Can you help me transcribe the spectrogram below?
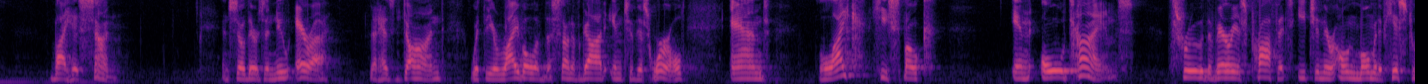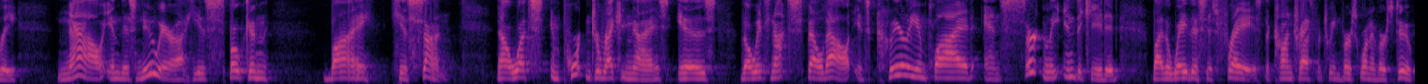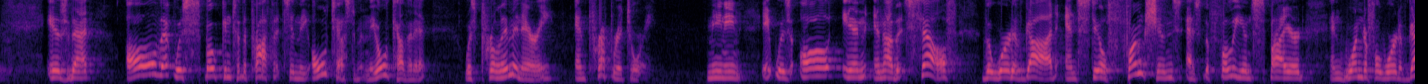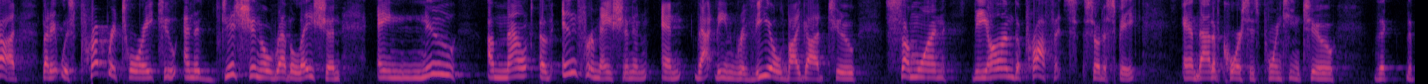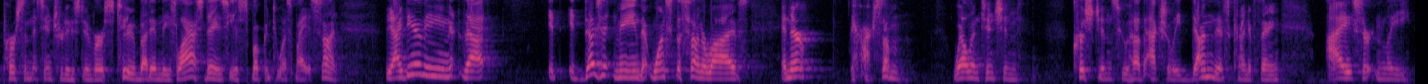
by his Son. And so there's a new era that has dawned with the arrival of the Son of God into this world. And like he spoke in old times through the various prophets, each in their own moment of history, now in this new era, he is spoken by his Son. Now, what's important to recognize is though it's not spelled out, it's clearly implied and certainly indicated by the way this is phrased, the contrast between verse 1 and verse 2, is that all that was spoken to the prophets in the Old Testament, in the Old Covenant, was preliminary and preparatory, meaning it was all in and of itself the Word of God and still functions as the fully inspired and wonderful Word of God, but it was preparatory to an additional revelation, a new amount of information, and, and that being revealed by God to someone beyond the prophets, so to speak. And that, of course, is pointing to the, the person that's introduced in verse 2. But in these last days, he has spoken to us by his Son. The idea being that it, it doesn't mean that once the Son arrives, and there, there are some well intentioned Christians who have actually done this kind of thing. I certainly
